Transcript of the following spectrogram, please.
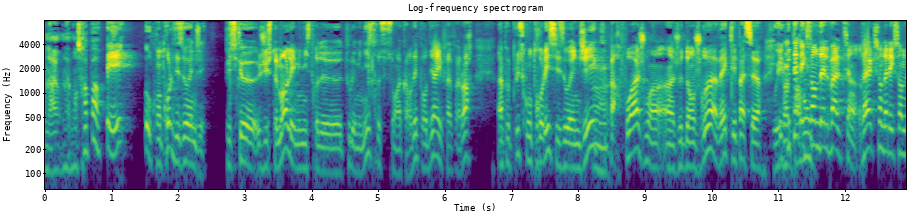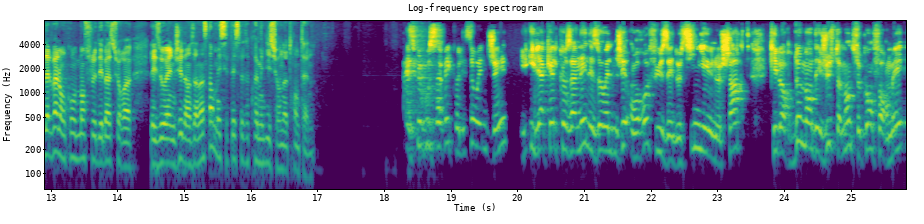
on n'avancera pas. Et au contrôle des ONG puisque justement les ministres de tous les ministres se sont accordés pour dire qu'il va falloir un peu plus contrôler ces ONG qui parfois jouent un, jeu dangereux avec les passeurs. Écoutez Alexandre Delval, tiens, réaction d'Alexandre Delval, on commence le débat sur euh, les ONG dans un instant, mais c'était cet après-midi sur notre antenne. Est-ce que vous savez que les ONG, il y a quelques années, les ONG ont refusé de signer une charte qui leur demandait justement de se conformer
